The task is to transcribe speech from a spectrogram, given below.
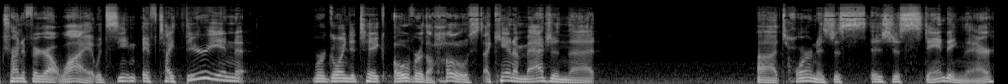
trying to figure out why. It would seem if Tytherian were going to take over the host, I can't imagine that uh, Torn is just is just standing there.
